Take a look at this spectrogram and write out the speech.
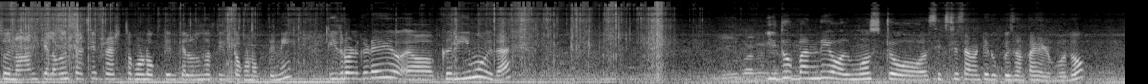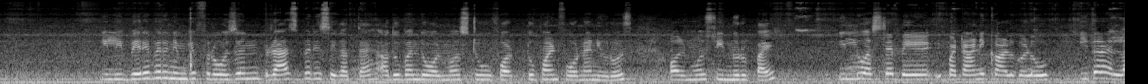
ಸೊ ನಾನು ಕೆಲವೊಂದು ಸರ್ತಿ ಫ್ರೆಶ್ ತೊಗೊಂಡು ಹೋಗ್ತೀನಿ ಕೆಲವೊಂದು ಸರ್ತಿ ಇದು ತೊಗೊಂಡು ಹೋಗ್ತೀನಿ. ಇದರೊಳಗಡೆ ಕ್ರೀಮು ಇದೆ. ಇದು ಬಂದು ಆಲ್ಮೋಸ್ಟ್ ಸಿಕ್ಸ್ಟಿ ಸೆವೆಂಟಿ ರುಪೀಸ್ ಅಂತ ಹೇಳ್ಬೋದು. ಇಲ್ಲಿ ಬೇರೆ ಬೇರೆ ನಿಮಗೆ ಫ್ರೋಝನ್ ರಾಸ್ಬೆರಿ ಸಿಗುತ್ತೆ. ಅದು ಬಂದು almost two for two point four nine euros almost ಇನ್ನೂರು ರೂಪಾಯಿ. ಇಲ್ಲೂ ಅಷ್ಟೇ ಬೇ, ಬಟಾಣಿ ಕಾಳುಗಳು, ಈ ಥರ ಎಲ್ಲ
